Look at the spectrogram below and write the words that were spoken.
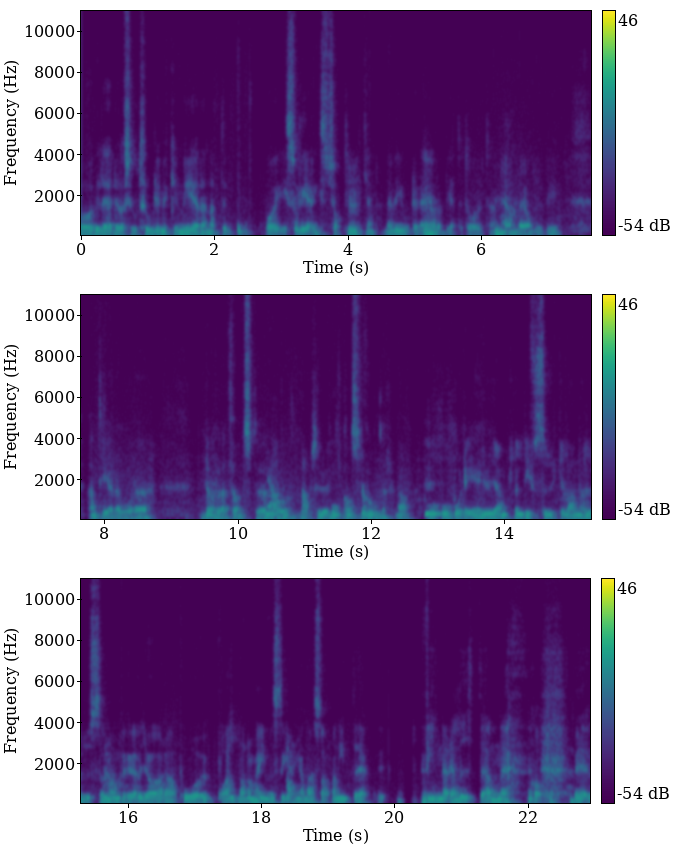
Och vi lärde oss otroligt mycket mer än att det var isoleringstjockleken när vi gjorde det här Mm. arbetet då. Utan det handlar ju om hur vi hanterar våra dörrar, fönster Ja. och absolut. Och konstruktioner. Ja. Och, och, och det är ju egentligen livscykelanalysen man behöver göra på, på alla de här investeringarna så att man inte vinner en liten eh,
